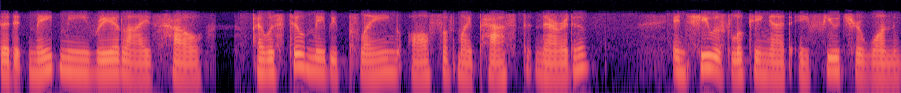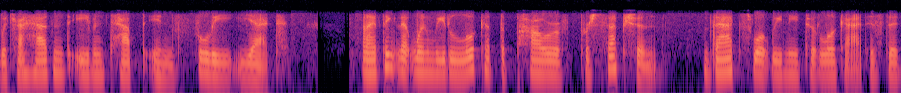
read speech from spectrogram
that it made me realize how I was still maybe playing off of my past narrative. And she was looking at a future one which I hadn't even tapped in fully yet. And I think that when we look at the power of perception, that's what we need to look at is that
